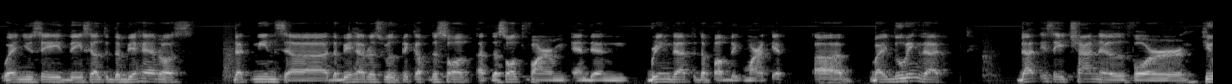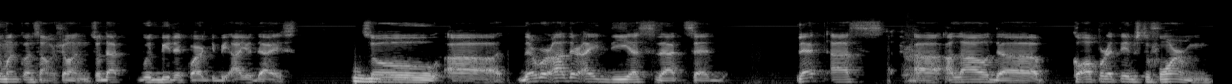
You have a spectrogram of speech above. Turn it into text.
when you say they sell to the viajeros, that means uh, the viajeros will pick up the salt at the salt farm and then bring that to the public market. Uh, by doing that, that is a channel for human consumption. So that would be required to be iodized. Mm-hmm. So uh, there were other ideas that said, let us uh, allow the cooperatives to form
